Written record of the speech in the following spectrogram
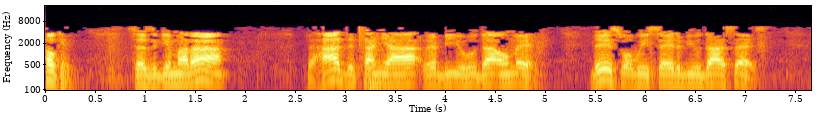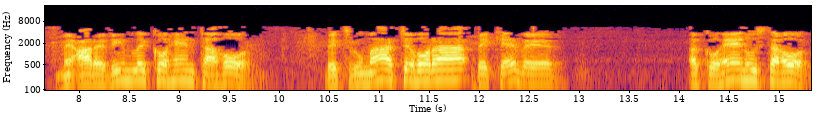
Okay. Says the Gemara, "V'had Tanya Rabbi Yehuda Omer." This is what we say. Rabbi Yehuda says, "Me'arevim lekohen tahor, betruma tehora bekever." A kohen who's tahor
